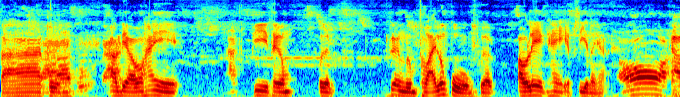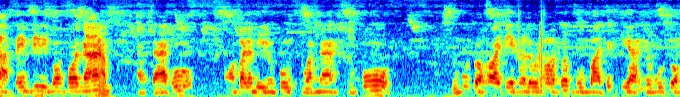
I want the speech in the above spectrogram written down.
สาธุสาธุสาธุเอาเดี๋ยวให้ครับพี่เทอมเปิดเครื่องดื่มถวายหลวงปู่เพื่อเอาเลขให้เอฟซีหน่อยฮะ อ๋ออ่าเป็นสิริมงคลนะครับ อ่าสาธุของบารมีหลวงปู่สวงนะหลวงปู่หลวงปู่สวงออยเตียนทะลุนออยเพิ่มภูมิบาลเช็คเทียหลวงปู่สวง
